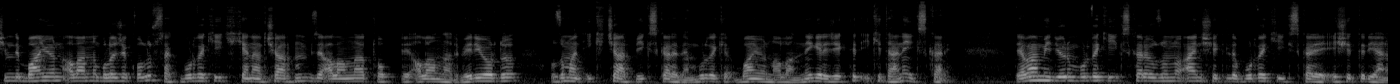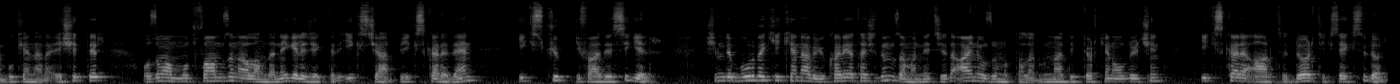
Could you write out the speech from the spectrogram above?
şimdi banyonun alanını bulacak olursak buradaki iki kenar çarpımı bize alanlar top, e, alanlar veriyordu. O zaman 2 çarpı x kareden buradaki banyonun alanı ne gelecektir? 2 tane x kare. Devam ediyorum. Buradaki x kare uzunluğu aynı şekilde buradaki x kareye eşittir. Yani bu kenara eşittir. O zaman mutfağımızın alanda ne gelecektir? x çarpı x kareden x küp ifadesi gelir. Şimdi buradaki kenarı yukarıya taşıdığım zaman neticede aynı uzunluktalar. Bunlar dikdörtgen olduğu için x kare artı 4x eksi 4.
